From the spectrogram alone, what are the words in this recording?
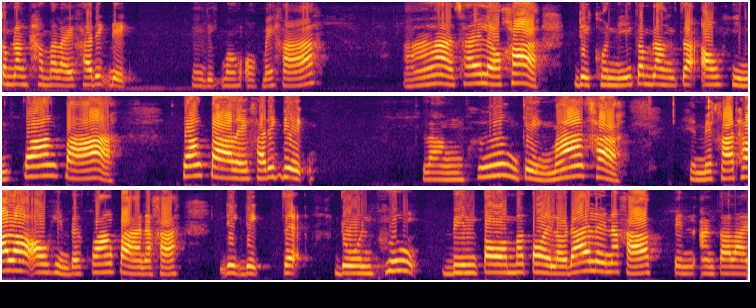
กำลังทำอะไรคะเด็กๆเด็กๆมองออกไหมคะอ่าใช่แล้วค่ะ เด็กคนนี้กำลังจะเอาหินกว้างปลา ว้างปลาอะไรคะเด็กๆลังพึ่งเก่งมากค่ะ เห็นไหมคะ ถ้าเราเอาหินไปคว้างปลานะคะ เด็กๆจะโดนพึ่งบินตอมมาต่อยเราได้เลยนะคะ เป็นอันตราย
